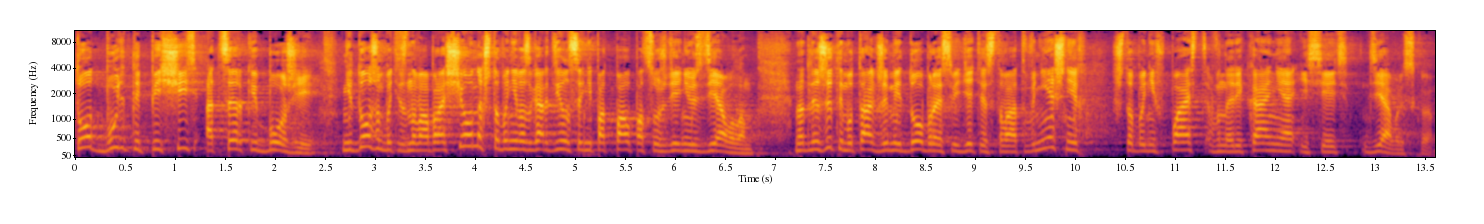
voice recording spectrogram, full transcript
тот будет ли пищить от Церкви Божьей. Не должен быть из новообращенных, чтобы не возгордился и не подпал под суждению с дьяволом. Надлежит ему также иметь доброе свидетельство от внешних, чтобы не впасть в нарекания и сеть дьявольскую.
